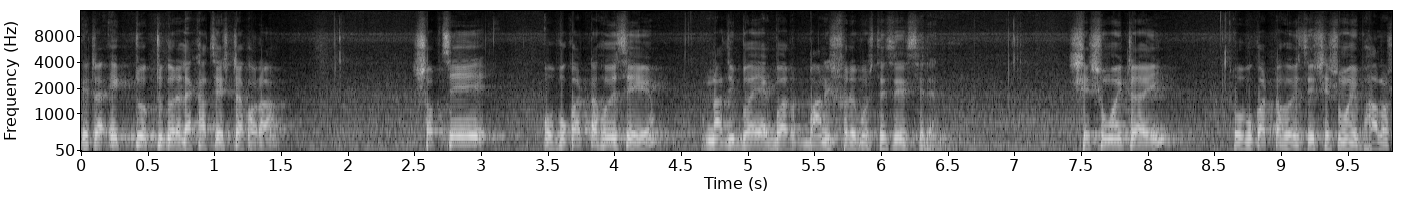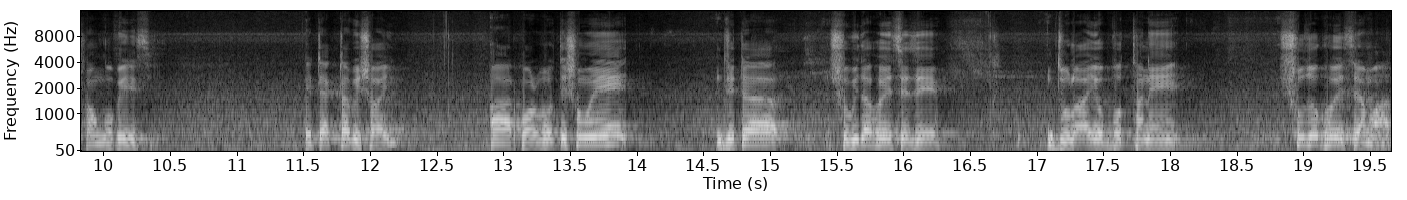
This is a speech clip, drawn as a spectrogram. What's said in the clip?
এটা একটু একটু করে লেখার চেষ্টা করা। সবচেয়ে উপকারটা হয়েছে, নাজিব ভাই একবার বানেশ্বরে বসতে চেয়েছিলেন। সে সময়টাই উপকারটা হয়েছে, সে সময় ভালো সঙ্গ পেয়েছি। এটা একটা বিষয়। আর পরবর্তী সময়ে যেটা সুবিধা হয়েছে যে, জুলাই অভ্যুত্থানে সুযোগ হয়েছে আমার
